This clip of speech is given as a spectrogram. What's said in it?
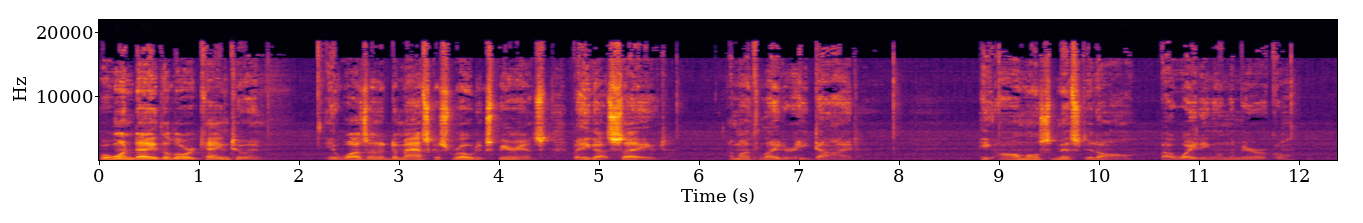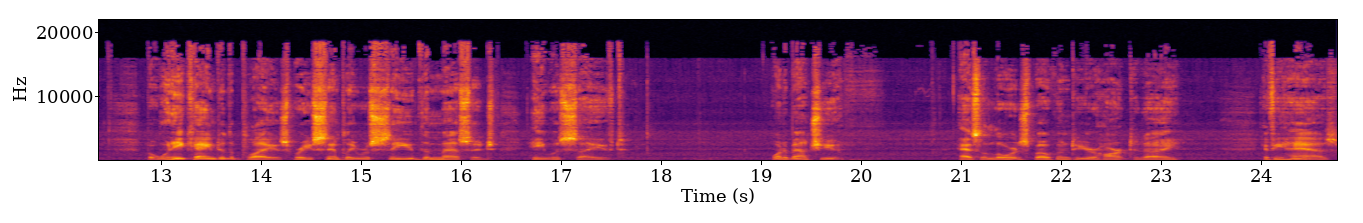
Well, one day the Lord came to him. It wasn't a Damascus Road experience, but he got saved. A month later, he died. He almost missed it all by waiting on the miracle. But when he came to the place where he simply received the message, he was saved. What about you? Has the Lord spoken to your heart today? If he has,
